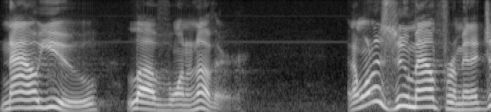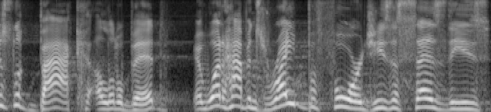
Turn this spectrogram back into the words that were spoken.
now you love one another. And I want to zoom out for a minute, just look back a little bit at what happens right before Jesus says these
